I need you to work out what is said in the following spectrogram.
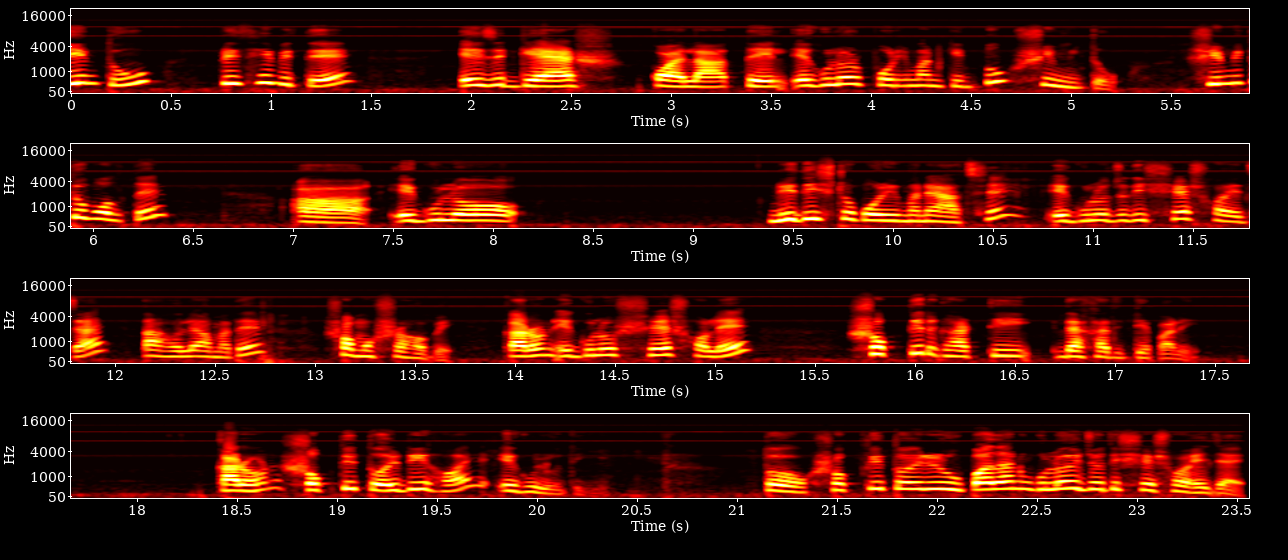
কিন্তু পৃথিবীতে এই যে গ্যাস, কয়লা, তেল এগুলোর পরিমাণ কিন্তু সীমিত। সীমিত বলতে এগুলো নির্দিষ্ট পরিমাণে আছে, এগুলো যদি শেষ হয়ে যায় তাহলে আমাদের সমস্যা হবে। কারণ এগুলো শেষ হলে শক্তির ঘাটতি দেখা দিতে পারে। কারণ শক্তি তৈরি হয় এগুলো দিয়ে। তো শক্তি তৈরির উপাদানগুলোই যদি শেষ হয়ে যায়,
